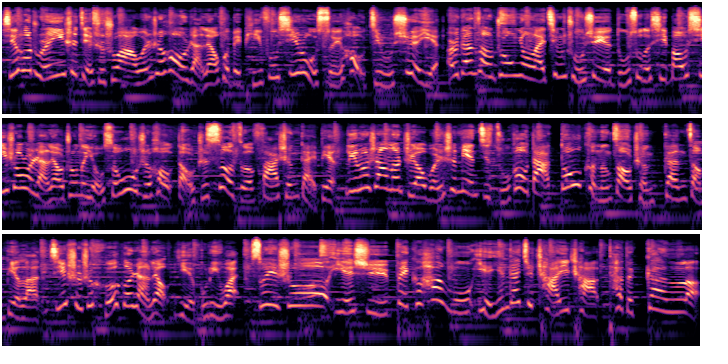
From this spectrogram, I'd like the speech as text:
协和主任医师解释说啊，纹身后染料会被皮肤吸入，随后进入血液，而肝脏中用来清除血。毒素的细胞吸收了染料中的有色物质后，导致色泽发生改变。理论上呢，只要纹身面积足够大，都可能造成肝脏变蓝，即使是合格染料也不例外。所以说，也许贝克汉姆也应该去查一查他的肝了。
